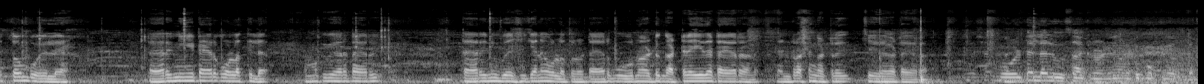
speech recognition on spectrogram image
മൊത്തം പോയല്ലേ ടയർ ഈ ടയർ കൊള്ളത്തില്ല. നമുക്ക് വേറെ ടയർ ടയറിന് ഉപേക്ഷിക്കാനേ കൊള്ളത്തുള്ളൂ ടയർ പൂർണമായിട്ടും കട്ട് ചെയ്ത ടയറാണ്. രണ്ട് പ്രാവശ്യം കട്ട് ചെയ്ത ടയറാണ് ബോൾട്ട് എല്ലാം ലൂസാക്കിയിട്ടുണ്ട് നമുക്ക് പൊക്കി നിർത്താം.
